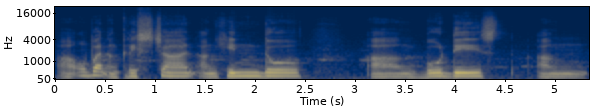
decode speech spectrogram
Uh, uban ang Christian, ang Hindu, ang Buddhist, ang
